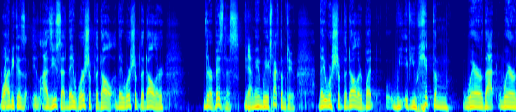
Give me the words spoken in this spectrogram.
Why? Because as you said, they worship the dollar. They worship the dollar. They're a business. You know what I mean? We expect them to. They worship the dollar, but we if you hit them where that where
